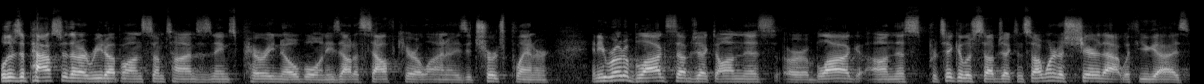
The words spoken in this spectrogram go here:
Well, there's a pastor that I read up on sometimes. His name's Perry Noble, and he's out of South Carolina. He's a church planter. And he wrote a blog subject on this, or a blog on this particular subject. And so I wanted to share that with you guys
